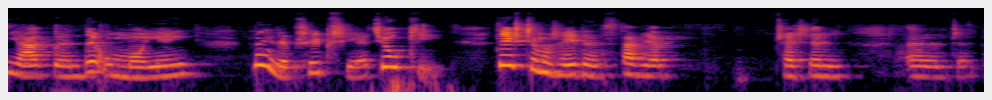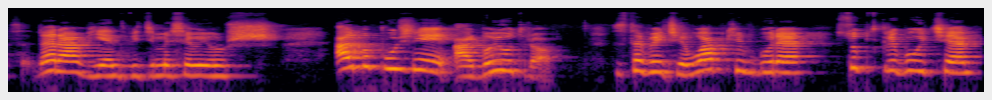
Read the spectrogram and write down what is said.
jak będę u mojej najlepszej przyjaciółki. To jeszcze może jeden wstawię, prześlę mi przez Messengera, więc widzimy się już albo później, albo jutro. Zostawiajcie łapki w górę, subskrybujcie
